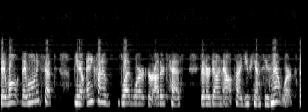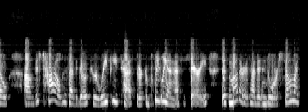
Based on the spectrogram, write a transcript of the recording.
they won't. They won't accept, you know, any kind of blood work or other tests that are done outside UPMC's network. So um, this child has had to go through repeat tests that are completely unnecessary. This mother has had to endure so much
